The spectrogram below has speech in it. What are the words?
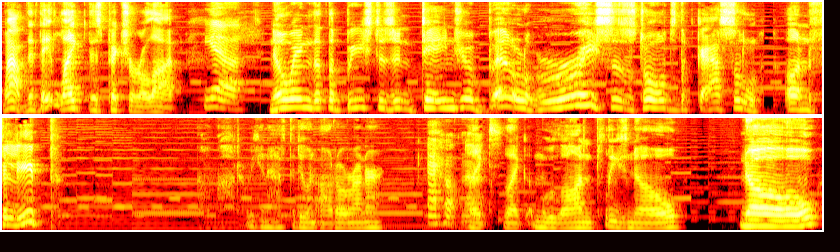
Wow, did they like this picture a lot? Yeah. Knowing that the beast is in danger, Belle races towards the castle on Philippe. We gonna have to do an auto runner? I hope not. Like like Mulan, please no. No,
